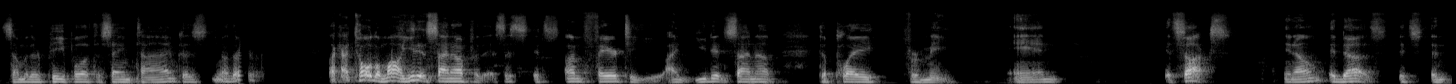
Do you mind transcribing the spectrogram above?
some of their people at the same time because you know they're like I told them all, you didn't sign up for this. It's it's unfair to you. I you didn't sign up to play for me, and it sucks. You know, it does. It's an,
